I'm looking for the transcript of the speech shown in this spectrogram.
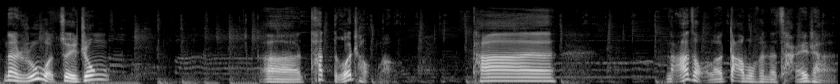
那如果最终，呃，他得逞了，他拿走了大部分的财产，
